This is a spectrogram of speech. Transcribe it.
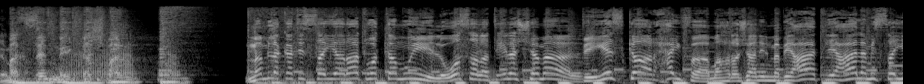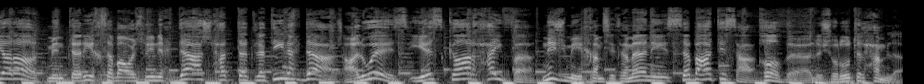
بمخزن خشمال مملكة السيارات والتمويل وصلت إلى الشمال في Yes Car حيفا مهرجان المبيعات لعالم السيارات من تاريخ 27 11 حتى 30 11 always Yes Car حيفا نجمة 5879 خاضع لشروط الحملة.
